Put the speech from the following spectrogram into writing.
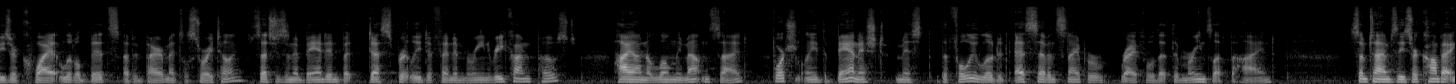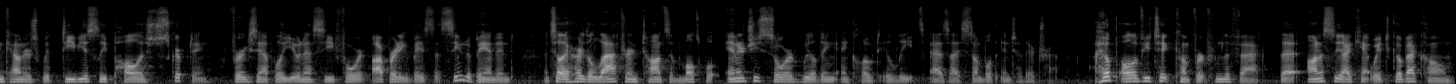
these are quiet little bits of environmental storytelling, such as an abandoned but desperately defended Marine recon post high on a lonely mountainside. Fortunately, the Banished missed the fully loaded S7 sniper rifle that the Marines left behind. Sometimes these are combat encounters with deviously polished scripting. For example, a UNSC forward operating base that seemed abandoned until I heard the laughter and taunts of multiple energy sword wielding and cloaked elites as I stumbled into their trap. I hope all of you take comfort from the fact that honestly I can't wait to go back home,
